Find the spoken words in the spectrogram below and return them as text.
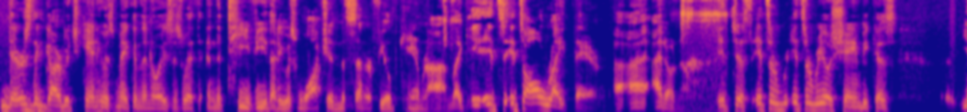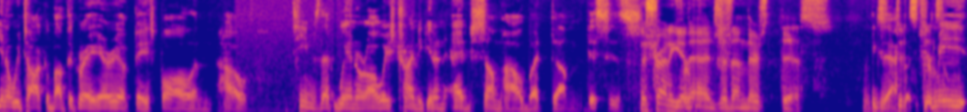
there's the garbage can he was making the noises with and the TV that he was watching the center field camera on. Like it's it's all right there. I, I don't know. It's just it's a it's a real shame because you know we talk about the gray area of baseball and how teams that win are always trying to get an edge somehow. But um, this is They're trying to get for me- edge, and then there's this. exactly It's- for it's- me.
